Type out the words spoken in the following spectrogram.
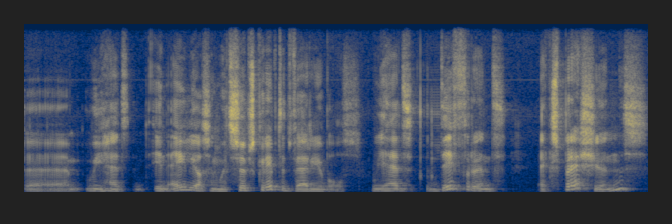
um, we had in aliasing with subscripted variables, we had different expressions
